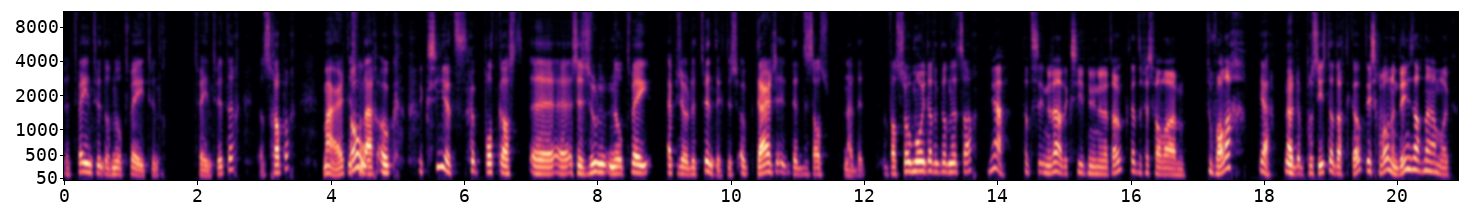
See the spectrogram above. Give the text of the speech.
22.02.2022. Dat is grappig. Maar het is Oh. vandaag ook Ik zie het. podcast eh, seizoen 02, episode 20. Dus ook daar dat is als, nou, dit was zo mooi dat ik dat net zag. Ja, dat is inderdaad, ik zie het nu inderdaad ook. Dat is best wel ehm, toevallig. Ja, nou precies, dat dacht ik ook. Het is gewoon een dinsdag namelijk.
